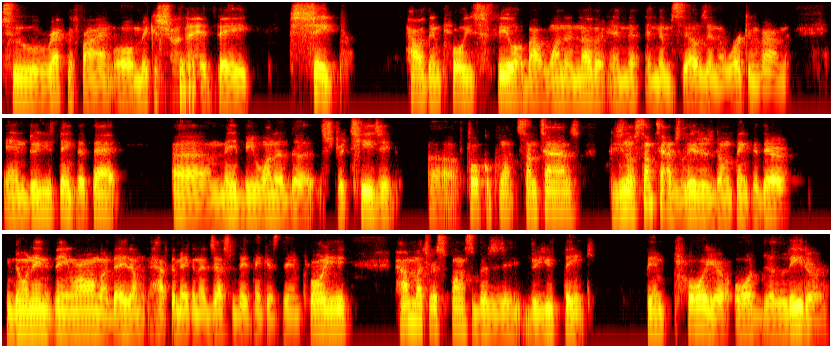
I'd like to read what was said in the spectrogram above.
to rectifying or making sure that they shape how the employees feel about one another and, the, and themselves in the work environment? And do you think that that uh, may be one of the strategic uh, focal points sometimes? Because you know sometimes leaders don't think that they're doing anything wrong or they don't have to make an adjustment. They think it's the employee how much responsibility do you think the employer or the leader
